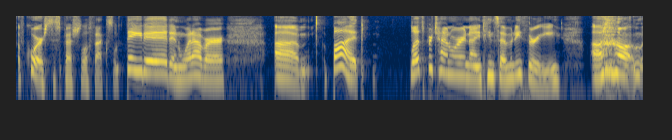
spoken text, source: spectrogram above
of course, the special effects look dated and whatever. Um, but let's pretend we're in 1973 um,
